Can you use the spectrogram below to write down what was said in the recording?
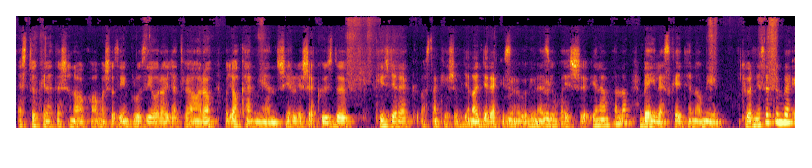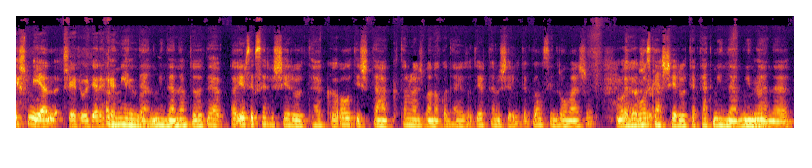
ez tökéletesen alkalmas az inkluzióra, illetve arra, hogy akármilyen sérülések küzdő kisgyerek, aztán később ugye nagygyerek, hiszen a gimnáziumban is jelen vannak, beilleszkedjen a mi környezetünkbe. És milyen sérült gyerekek? Minden, minden, nem tudod, de érzékszervi sérültek, autisták, tanulásban akadályozott értelmi sérültek, Down-szindrómások, mozgássérültek, tehát minden, minden hmm.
